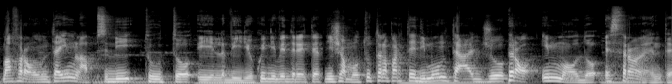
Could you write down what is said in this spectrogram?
ma farò un time lapse di tutto il video, quindi vedrete diciamo tutta la parte di montaggio però in modo estremamente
